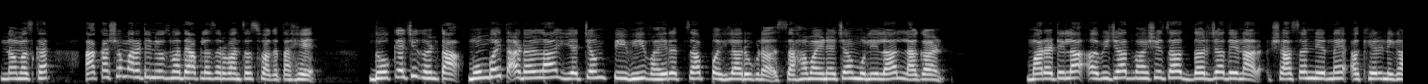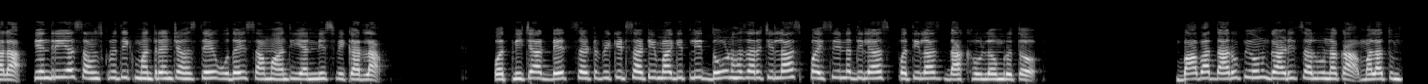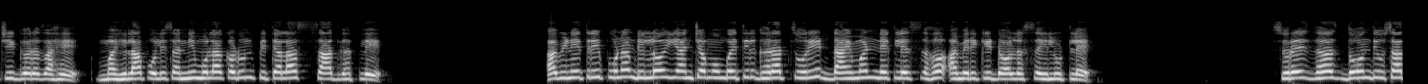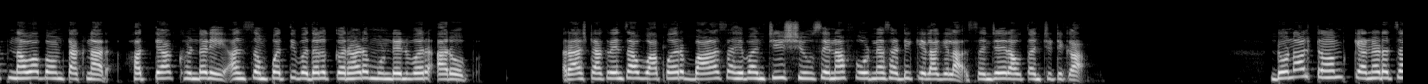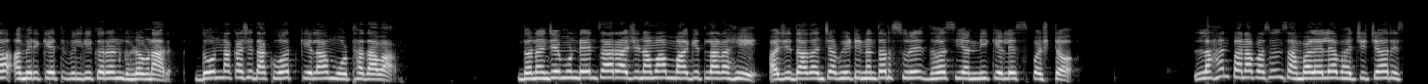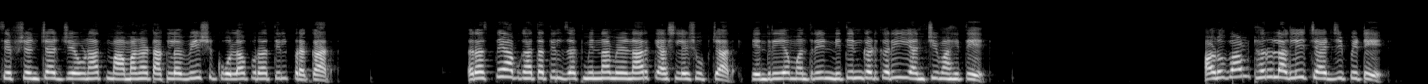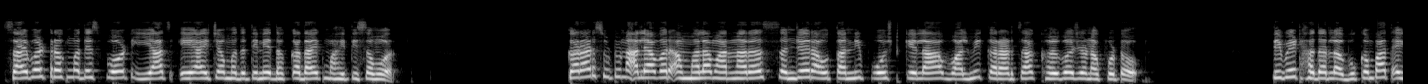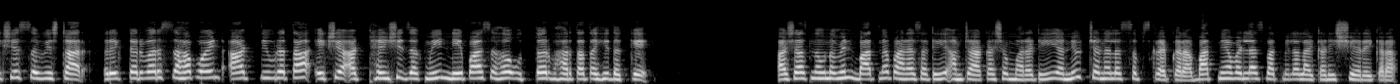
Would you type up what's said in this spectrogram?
नमस्कार. आकाश मराठी न्यूजमध्ये आपल्या सर्वांचं स्वागत आहे. धोक्याची घंटा. मुंबईत आढळला एच एम पी व्ही व्हायरसचा पहिला रुग्ण. सहा महिन्याच्या मुलीला लागण. मराठीला अभिजात भाषेचा दर्जा देणार. शासन निर्णय अखेर निघाला. केंद्रीय सांस्कृतिक मंत्र्यांच्या हस्ते उदय सामंत यांनी स्वीकारला. पत्नीच्या डेथ सर्टिफिकेटसाठी मागितली दोन हजाराची लाच पैसे न दिल्यास पतीलाच दाखवलं मृत. बाबा दारू पिऊन गाडी चालवू नका. मला तुमची गरज आहे. महिला पोलिसांनी मुलाकडून पित्याला साथ घातले. अभिनेत्री पूनम ढिल्लो यांच्या मुंबईतील घरात चोरी डायमंड नेकलेससह अमेरिकी डॉलर्सही लुटले. सुरेश धस दोन दिवसात नवा बॉम्ब टाकणार. हत्या खंडणी आणि संपत्तीबद्दल कराड मुंडेंवर आरोप. राज ठाकरेंचा वापर बाळासाहेबांची शिवसेना फोडण्यासाठी केला गेला. संजय राऊतांची टीका डोनाल्ड ट्रम्प कॅनडाचं अमेरिकेत विलगीकरण घडवणार. दोन नकाशे दाखवत केला मोठा दावा. धनंजय मुंडेंचा राजीनामा मागितला नाही. अजितदादांच्या भेटीनंतर सुरेश धस यांनी केले स्पष्ट. लहानपणापासून सांभाळलेल्या भाजीच्या रिसेप्शनच्या जेवणात मामानं टाकलं विष कोल्हापुरातील प्रकार. रस्ते अपघातातील जखमींना मिळणार कॅशलेस उपचार केंद्रीय मंत्री नितीन गडकरी यांची माहिती. अणुबॉम्ब ठरू लागली चॅट जीपीटी सायबर ट्रकमध्ये स्फोट याच एआयच्या मदतीने धक्कादायक माहिती समोर. कराड सुटून आल्यावर आम्हाला मारणारच संजय राऊतांनी पोस्ट केला वाल्मिक कराडचा खळबळजनक फोटो. तिबेट हदरलं भूकंपात एकशे सव्वीस ठार रेक्टरवर सहा पॉईंट आठ तीव्रता एकशे अठ्ठ्याऐंशी जखमी नेपाळसह उत्तर भारतातही धक्के. अशाच नवनवीन बातम्या पाहण्यासाठी आमच्या आकाश मराठी या न्यूज चॅनलला सबस्क्राईब करा. बातमी आवडल्यास बातमीला लाईक आणि शेअरही करा.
